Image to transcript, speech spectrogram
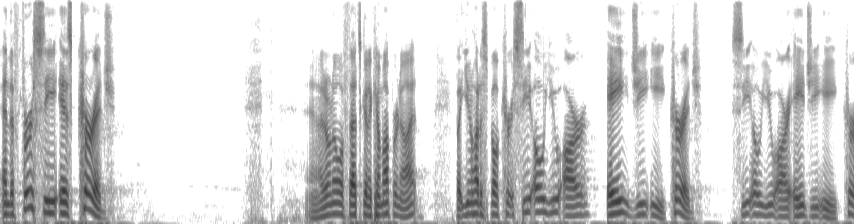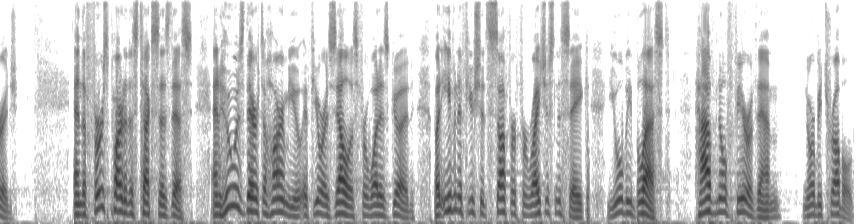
And the first C is courage. And I don't know if that's going to come up or not, but you know how to spell courage. C O U R A G E. Courage. C O U R A G E. Courage. And the first part of this text says this And who is there to harm you if you are zealous for what is good? But even if you should suffer for righteousness' sake, you will be blessed. Have no fear of them, nor be troubled.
